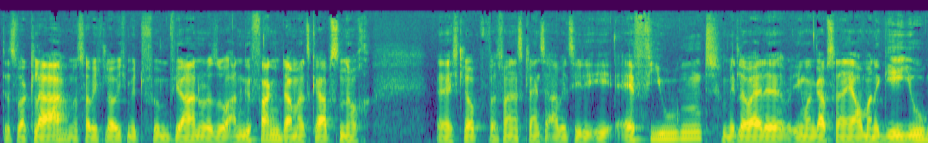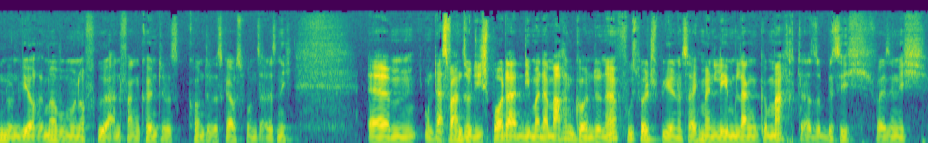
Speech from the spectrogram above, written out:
das war klar und das habe ich, glaube ich, mit fünf Jahren oder so angefangen. Damals gab es noch, äh, ich glaube, was war das kleinste ABCDE? F-Jugend. Mittlerweile, irgendwann gab es dann ja auch mal eine G-Jugend und wie auch immer, wo man noch früher anfangen könnte. Das konnte, das gab es bei uns alles nicht. Ähm, und das waren so die Sportarten, die man da machen konnte, ne? Fußball spielen. Das habe ich mein Leben lang gemacht. Also bis ich, weiß ich nicht,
